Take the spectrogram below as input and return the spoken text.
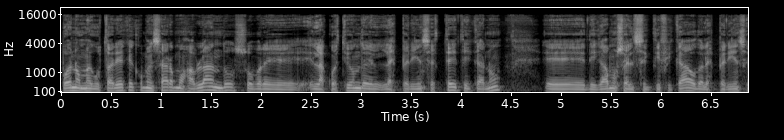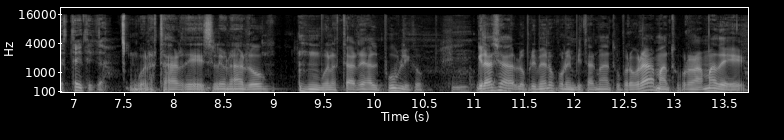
bueno, me gustaría que comenzáramos hablando sobre la cuestión de la experiencia estética, ¿no? Eh, digamos, el significado de la experiencia estética. Buenas tardes, Leonardo. Buenas tardes al público. Gracias, lo primero, por invitarme a tu programa, a tu programa de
